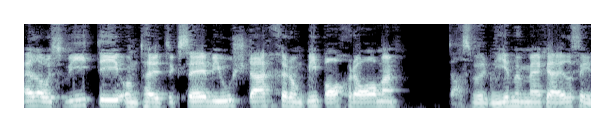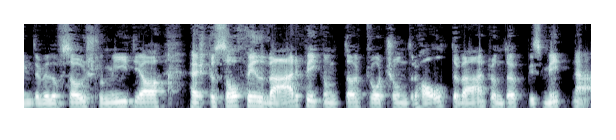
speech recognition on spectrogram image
hello Sweetie, und habt gesehen, mein Ausstecher und mein Bachrahmen, das würde niemand mehr geil finden, weil auf Social Media hast du so viel Werbung und dort willst du unterhalten werden und etwas mitnehmen.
